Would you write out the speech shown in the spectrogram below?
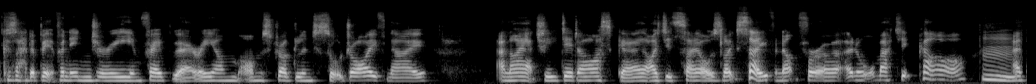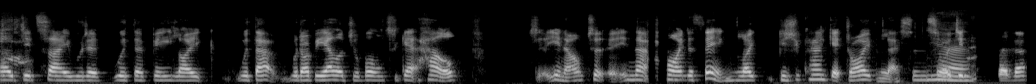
because I had a bit of an injury in February, I'm I'm struggling to sort of drive now. And I actually did ask her. I did say I was like saving up for a, an automatic car, Mm. and I did say, would it would there be like would that would I be eligible to get help, to, you know, to in that kind of thing, like because you can get driving lessons. So Yeah. I didn't whether,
